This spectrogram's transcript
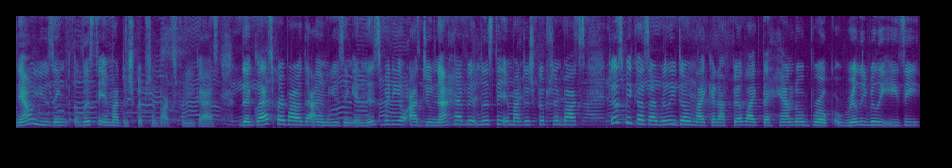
now using listed in my description box for you guys. The glass spray bottle that I am using in this video, I do not have it listed in my description box just because I really don't like it. I feel like the handle broke really, really easy.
